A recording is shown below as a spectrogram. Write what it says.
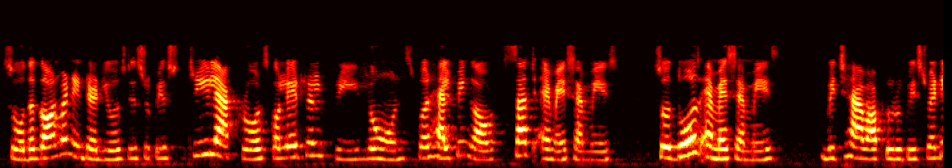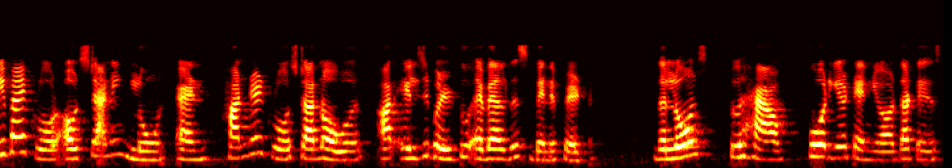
So the government introduced this rupees 3 lakh crores collateral free loans for helping out such MSMEs. So those MSMEs which have up to rupees 25 crore outstanding loan and 100 crores turnover are eligible to avail this benefit. The loans to have 4 year tenure that is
